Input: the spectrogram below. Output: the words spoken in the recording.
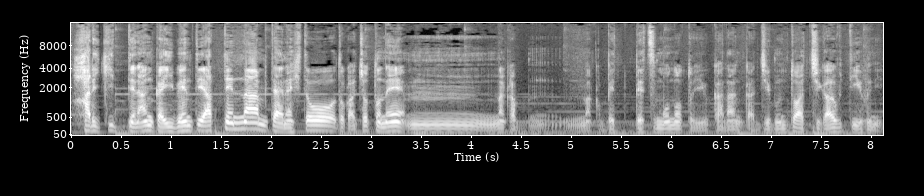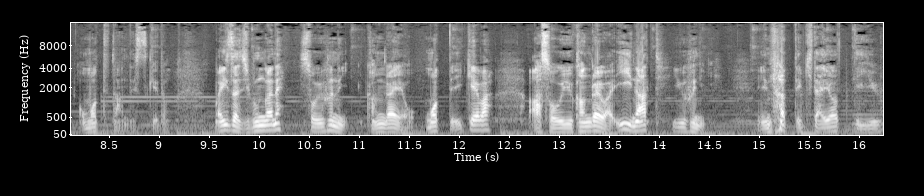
張り切ってなんかイベントやってんなみたいな人とかちょっとね、うん、なんか、なんか別物というかなんか自分とは違うっていうふうに思ってたんですけど、まあ、いざ自分がね、そういうふうに考えを持っていけば、あ、そういう考えはいいなっていうふうになってきたよっていう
